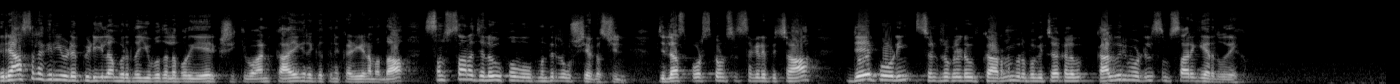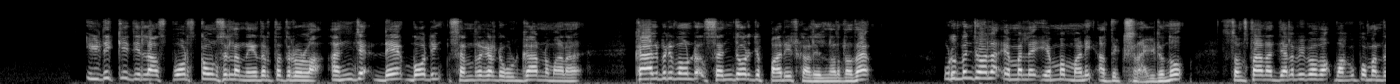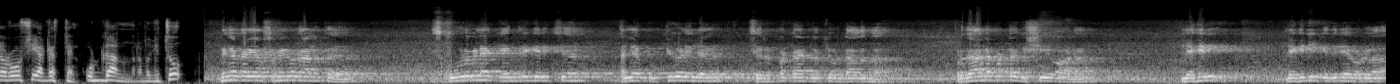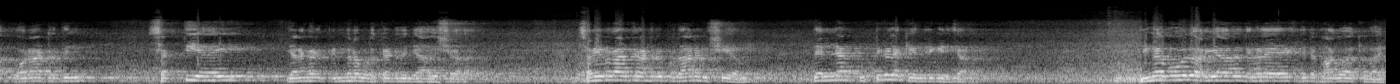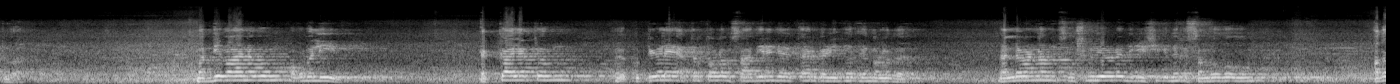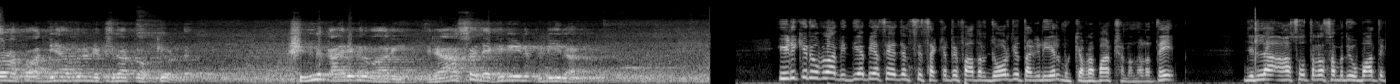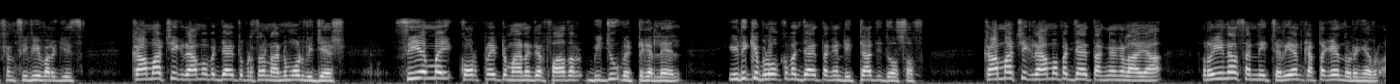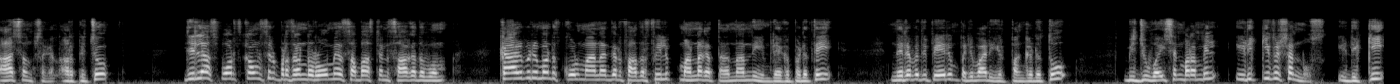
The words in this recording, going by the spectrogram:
രാസലഹരിയുടെ പിടിയിലമരുന്ന യുവതലമുറയെ രക്ഷിക്കുവാൻ കായിക രംഗത്തിന് കഴിയണമെന്ന് സംസ്ഥാന ജലവിഭവ വകുപ്പ് മന്ത്രി റോഷി അഗസ്റ്റിൻ. ജില്ലാ സ്പോർട്സ് കൗൺസിൽ സംഘടിപ്പിച്ച ഡേ ബോർഡിംഗ് സെന്ററുകളുടെ ഉദ്ഘാടനം നിർവഹിച്ച കാൽവരി മോഡിൽ സംസാരിക്കുകയായിരുന്നു അദ്ദേഹം. ഇടുക്കി ജില്ലാ സ്പോർട്സ് കൗൺസിലിന്റെ നേതൃത്വത്തിലുള്ള അഞ്ച് ഡേ ബോർഡിംഗ് സെന്ററുകളുടെ ഉദ്ഘാടനമാണ് Calvary mount saint George parish ഹാളിൽ നടന്നത്. Udumbanchola M L A M M Mani അധ്യക്ഷനായിരുന്നു. സംസ്ഥാന ജലവിഭവ വകുപ്പ് മന്ത്രി റോഷി അഗസ്റ്റിൻ ഉദ്ഘാടനം നിർവഹിച്ചു. നിങ്ങൾക്കറിയാം സമീപകാലത്ത് സ്കൂളുകളെ കേന്ദ്രീകരിച്ച് അല്ലെ കുട്ടികളിൽ ചെറുപ്പക്കാരിലൊക്കെ ഉണ്ടാകുന്ന പ്രധാനപ്പെട്ട വിഷയമാണ് ലഹരി. ലഹരിക്കെതിരെയുള്ള പോരാട്ടത്തിൽ ശക്തിയായി ജനങ്ങൾ പിന്തുണ കൊടുക്കേണ്ടതിന്റെ ആവശ്യകത സമീപകാലത്ത് കണ്ടൊരു പ്രധാന വിഷയം ഇതെല്ലാം കുട്ടികളെ കേന്ദ്രീകരിച്ചാണ്. നിങ്ങൾ പോലും അറിയാതെ നിങ്ങളെ ഇതിന്റെ ഭാഗമാക്കി മാറ്റുക. മദ്യപാനവും പുകവലിയും എക്കാലത്തും കുട്ടികളെ എത്രത്തോളം സ്വാധീനം ചെലുത്താൻ കഴിയുന്നു എന്നുള്ളത് നല്ലവണ്ണം സൂക്ഷ്മതയോടെ നിരീക്ഷിക്കുന്ന ഒരു സമൂഹവും അതോടൊപ്പം അധ്യാപകരും രക്ഷിതാക്കളും ഒക്കെയുണ്ട്. പക്ഷെ ഇന്ന് കാര്യങ്ങൾ മാറി. രാസലഹരിയുടെ പിടിയിലാണ്. ഇടുക്കി രൂപത വിദ്യാഭ്യാസ agency secretary father George Thakidiyil മുഖ്യപ്രഭാഷണം നടത്തി. ജില്ലാ ആസൂത്രണ സമിതി ഉപാധ്യക്ഷൻ സി വി വർഗീസ് കാമാക്ഷി ഗ്രാമപഞ്ചായത്ത് president Anumol Vijesh C M I corporate manager father Biju Vettukallel Idukki block panchayat അംഗം ഡിറ്റാജി ജോസഫ് കാമാക്ഷി ഗ്രാമപഞ്ചായത്ത് അംഗങ്ങളായ റീന സണ്ണി ചെറിയാൻ കട്ടകയൻ തുടങ്ങിയവർ ആശംസകൾ അർപ്പിച്ചു. ജില്ലാ sports council president Romeo Sebastian സ്വാഗതവും Calvary Mount school manager father Philip Mannakath നന്ദിയും രേഖപ്പെടുത്തി. നിരവധി പേരും പരിപാടിയിൽ പങ്കെടുത്തു. Biju Vaishan Parambil Idukki vision news Idukki.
